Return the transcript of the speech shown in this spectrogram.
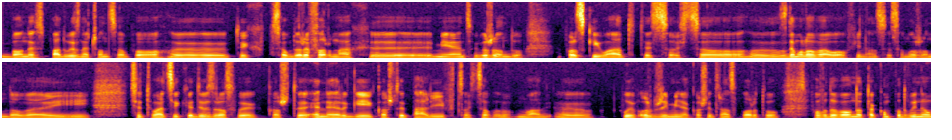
bo one spadły znacząco po e, tych pseudoreformach e, mijającego rządu. Polski Ład to jest coś, co zdemolowało finanse samorządowe i w sytuacji, kiedy wzrosły koszty energii, koszty paliw, coś, co ma wpływ olbrzymi na koszty transportu, spowodował no, taką podwójną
